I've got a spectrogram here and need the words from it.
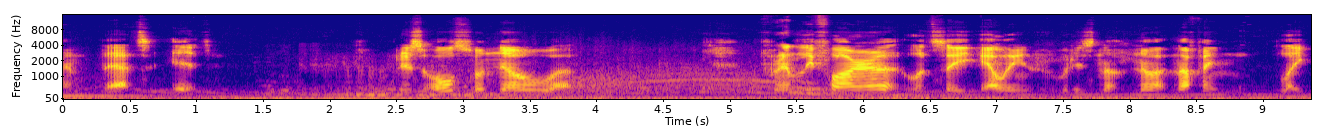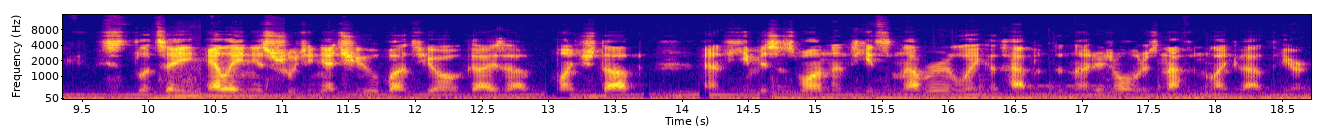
and that's it. There's also no uh, friendly fire, let's say alien, there is not, not nothing like, let's say alien is shooting at you, but your guys are punched up, and he misses one and hits another, like it happened in the original. There's nothing like that here.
